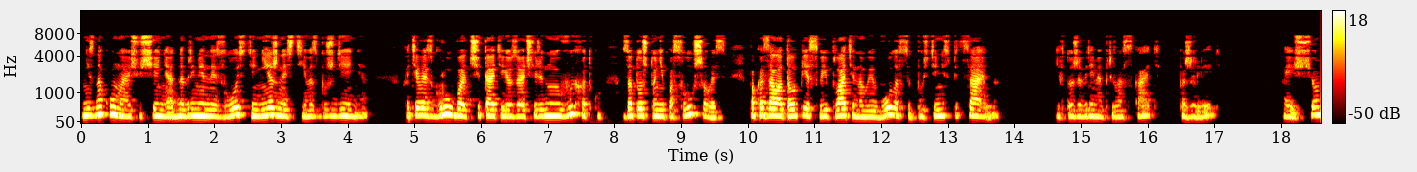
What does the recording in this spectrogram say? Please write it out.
Незнакомое ощущение одновременной злости, нежности и возбуждения – Хотелось грубо отчитать ее за очередную выходку, за то, что не послушалась, показала толпе свои платиновые волосы, пусть и не специально. И в то же время приласкать, пожалеть. А еще,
